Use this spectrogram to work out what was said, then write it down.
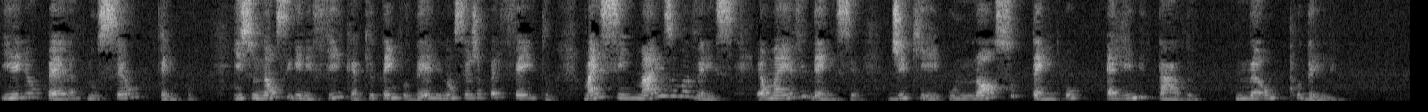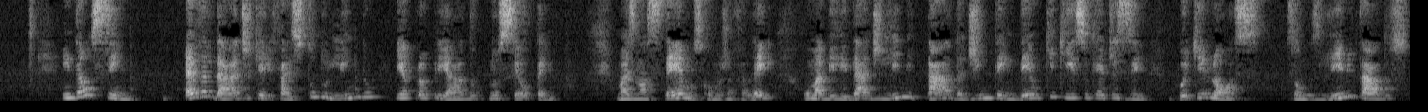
e ele opera no seu tempo. Isso não significa que o tempo dele não seja perfeito, mas sim, mais uma vez, é uma evidência de que o nosso tempo é limitado, não o dele. Então, sim, é verdade que ele faz tudo lindo e apropriado no seu tempo. Mas nós temos, como eu já falei, uma habilidade limitada de entender o que, que isso quer dizer, porque nós somos limitados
